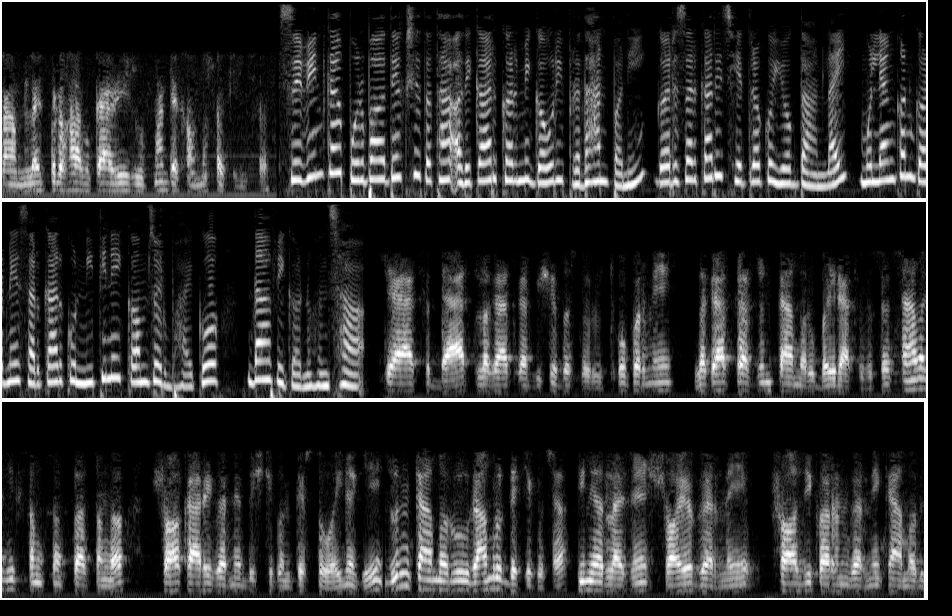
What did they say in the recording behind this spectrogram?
कामलाई प्रभावकारी रूपमा देखाउन सकिन्छ। सिविनका पूर्व अध्यक्ष तथा अधिकार कर्मी गौरी प्रधान पनि गैर सरकारी क्षेत्रको योगदानलाई मूल्याङ्कन गर्ने सरकारको नीति नै कमजोर भएको दावी गर्नुहुन्छ। ट्याक्स ड्याट लगायतका विषयवस्तुहरू थोपर्ने लगायतका जुन कामहरू भइराखेको छ सामाजिक संघ संस्थासँग सहकार्य गर्ने दृष्टिकोण त्यस्तो होइन कि। जुन कामहरू राम्रो देखेको छ तिनीहरूलाई चाहिँ सहयोग गर्ने सहजीकरण गर्ने कामहरू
